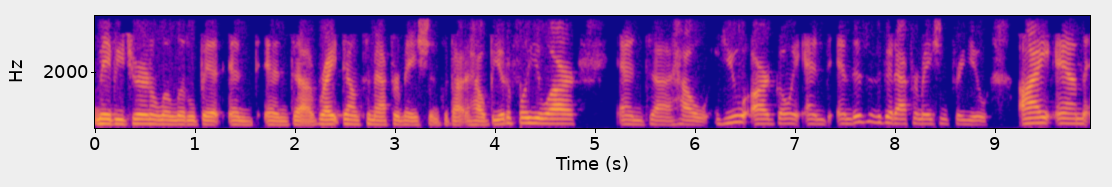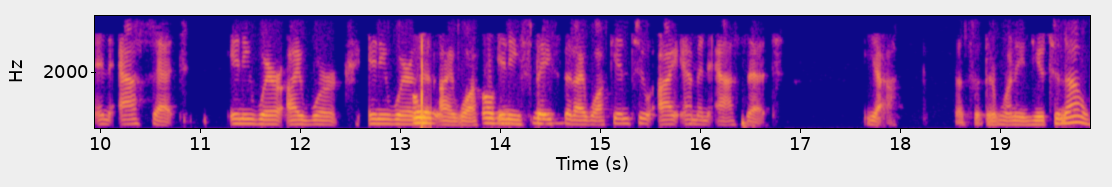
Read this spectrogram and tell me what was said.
maybe journal a little bit and and uh, write down some affirmations about how beautiful you are and uh, how you are going and and this is a good affirmation for you. I am an asset anywhere i work anywhere oh, that i walk oh, any space that i walk into i am an asset. Yeah that's what they're wanting you to know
